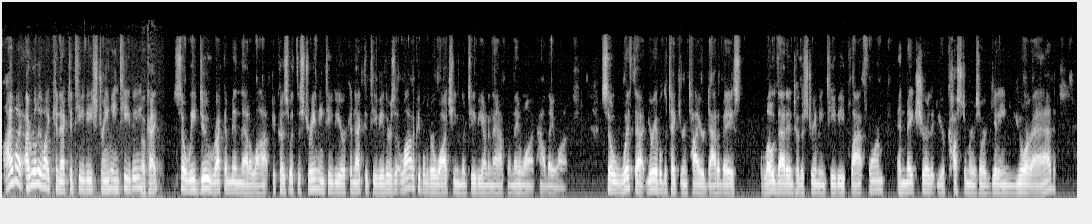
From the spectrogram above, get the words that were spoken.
I like I really like connected TV, streaming TV. Okay. So we do recommend that a lot because with the streaming TV or connected TV, there's a lot of people that are watching their TV on an app when they want, how they want. So with that, you're able to take your entire database, load that into the streaming TV platform, and make sure that your customers are getting your ad.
